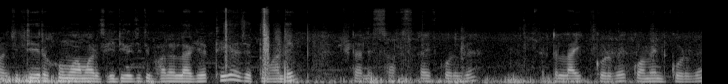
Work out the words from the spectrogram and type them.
আর যদি এরকম আমার ভিডিও যদি ভালো লাগে, ঠিক আছে, তোমাদের, তাহলে সাবস্ক্রাইব করবে, একটা লাইক করবে কমেন্ট করবে,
